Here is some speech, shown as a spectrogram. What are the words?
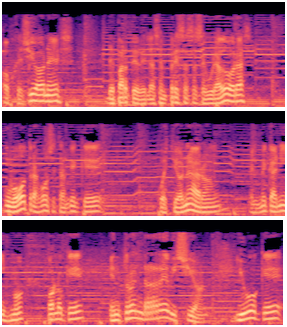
objeciones de parte de las empresas aseguradoras. Hubo otras voces también que cuestionaron el mecanismo, por lo que entró en revisión y hubo que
